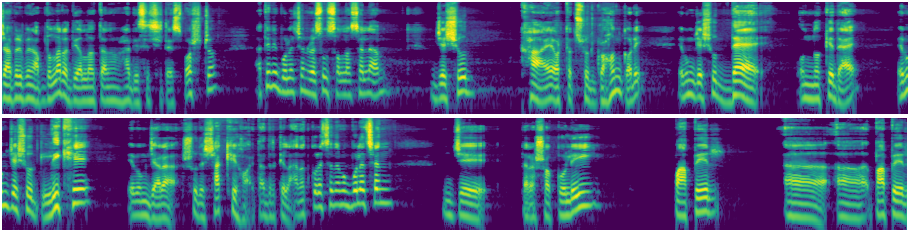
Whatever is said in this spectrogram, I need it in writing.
জাবির বিন আবদুল্লাহ রাদি আল্লাহ তালন হাদিসে সেটা স্পষ্ট। তিনি বলেছেন রসুল সাল্লাহ সাল্লাম যে সুদ খায়, অর্থাৎ সুদ গ্রহণ করে, এবং যে সুদ দেয়, অন্যকে দেয়, এবং যে সুদ লিখে, এবং যারা সুদের সাক্ষী হয়, তাদেরকে লানত করেছেন এবং বলেছেন যে তারা সকলেই পাপের পাপের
